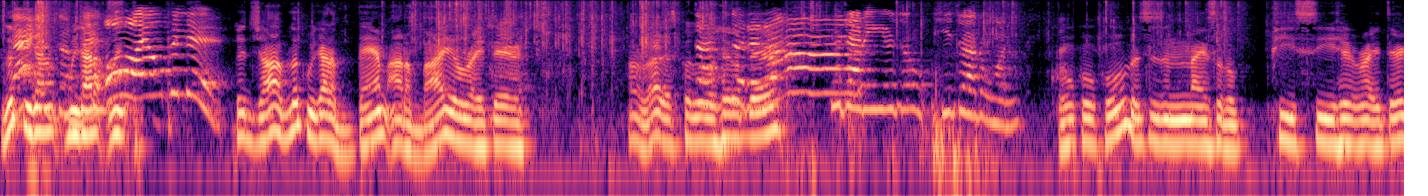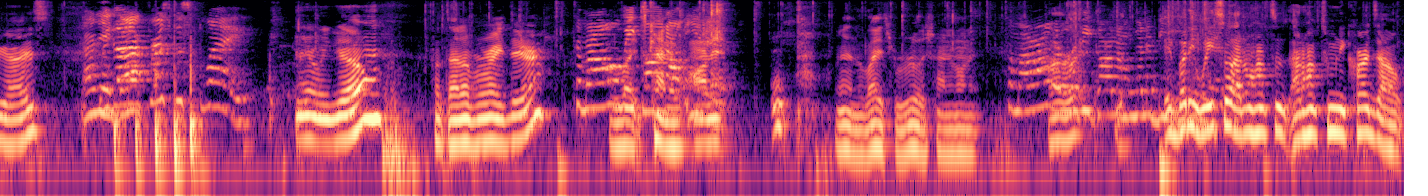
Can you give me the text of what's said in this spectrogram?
Look, we got we got a, best- we- Oh, I opened it! good job. Look, we got a Bam Adebayo right there. All right, let's put a little hit up there. Here, Daddy, here's the, here's the other one. Cool, cool, cool. This is a nice little PC hit right there, guys. Daddy, We got our first display. There we go. Put that up right there. Tomorrow The will be light's gone. kind of on eat it. Ooh, man, the lights were really shining on it. Tomorrow All it will right. be gone. I'm gonna be. Hey, buddy, wait so I don't have to. I don't have too many cards out.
